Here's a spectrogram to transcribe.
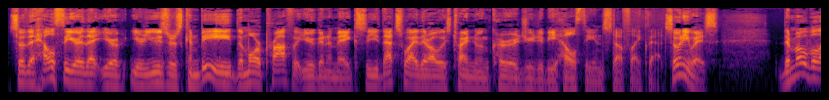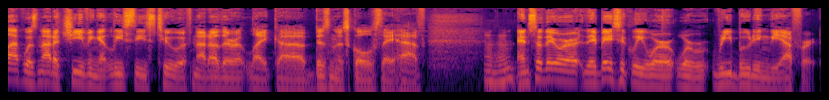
So the healthier that your your users can be, the more profit you're going to make. So you, that's why they're always trying to encourage you to be healthy and stuff like that. So anyways, their mobile app was not achieving at least these two, if not other like uh, business goals they have. Mm-hmm. And so they were they basically were were rebooting the effort.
